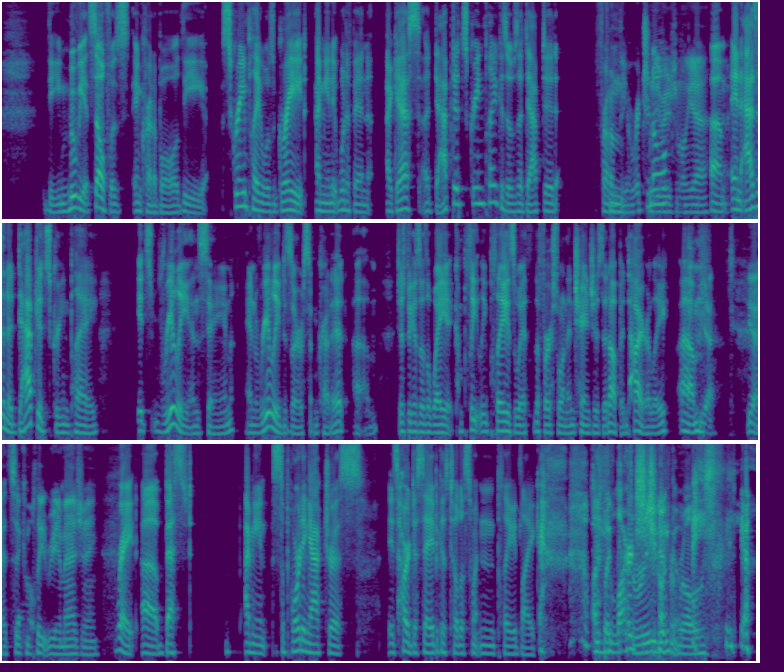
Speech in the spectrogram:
the movie itself was incredible. The screenplay was great. I mean, it would have been I guess adapted screenplay because it was adapted from, the from original. the original, yeah. Um, and as an adapted screenplay, it's really insane and really deserves some credit. Um, just because of the way it completely plays with the first one and changes it up entirely. Um, Yeah. Yeah, it's a complete reimagining. Right. Uh, best. I mean, supporting actress is hard to say because Tilda Swinton played like a played large three chunk different of- roles. yeah,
